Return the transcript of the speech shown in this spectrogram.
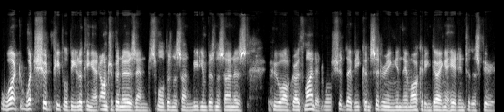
what what should people be looking at? Entrepreneurs and small business and medium business owners who are growth minded. What should they be considering in their marketing going ahead into this period?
